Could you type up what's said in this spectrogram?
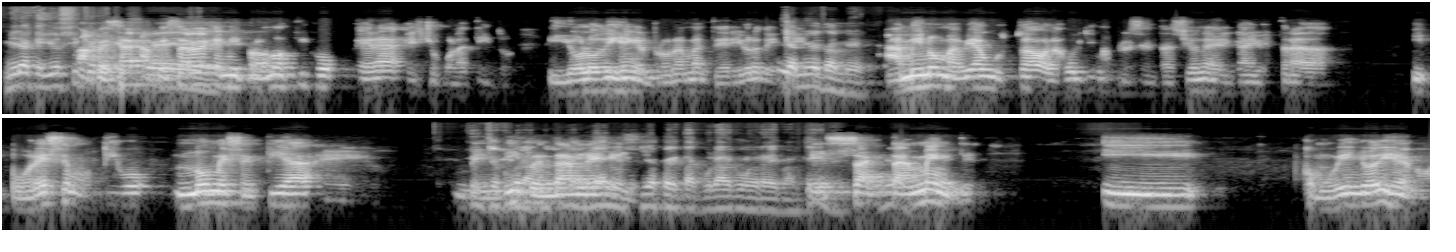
Mira que yo sí a pesar, A pesar de que mi pronóstico era el chocolatito. Y yo lo dije en el programa anterior. De que a, mí también. a mí no me había gustado las últimas presentaciones del Gallo Estrada. Y por ese motivo no me sentía eh, bendito en darle. espectacular como el Rey Martín. Exactamente. Y como bien yo dije, ¿no?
